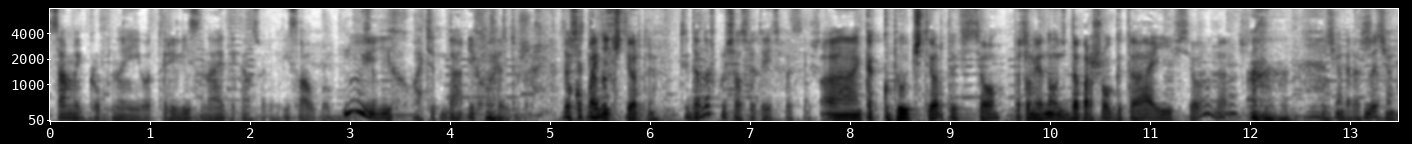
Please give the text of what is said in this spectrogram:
самый крупный вот релиз на этой консоли. И слава богу. Ну и, и хватит, да, и хватит уже. Ты Покупайте давно, четвертый. ты давно включал свой третий PlayStation? А, как купил четвертый, все. Потом я, ну, допрошел GTA и все, да. Зачем? Хорошо. Зачем?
